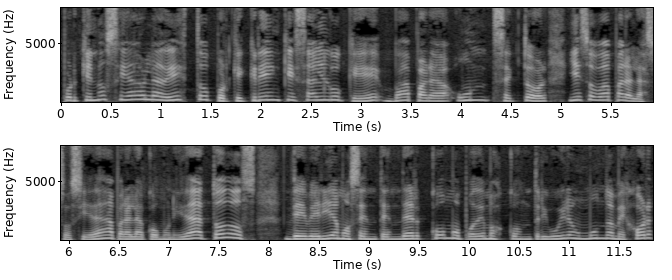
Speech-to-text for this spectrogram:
Porque no se habla de esto, porque creen que es algo que va para un sector y eso va para la sociedad, para la comunidad. Todos deberíamos entender cómo podemos contribuir a un mundo mejor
